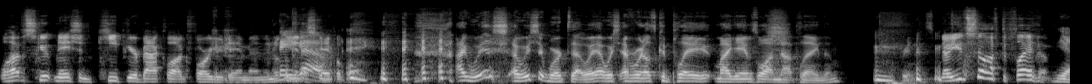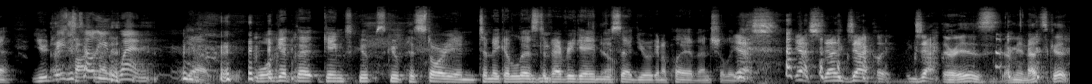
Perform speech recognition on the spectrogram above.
We'll have Scoop Nation keep your backlog for you, Damon. It'll There be inescapable. I wish, I wish it worked that way. I wish everyone else could play my games while I'm not playing them. Pretty nice. no, you'd still have to play them. Yeah, you they just tell you it. when. Yeah, we'll get the Game Scoop Scoop historian to make a list of every game you said you were gonna play eventually. Yes, yes, that, exactly, exactly. There is, I mean, that's good.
